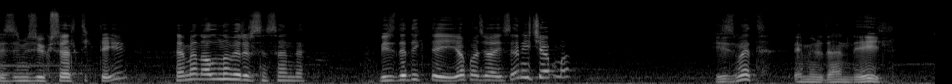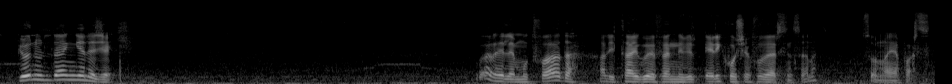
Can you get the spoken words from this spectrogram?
sesimizi yükselttik deyi hemen alını verirsin sen de. Biz dedik deyi yapacağı sen hiç yapma. Hizmet emirden değil, gönülden gelecek. Var hele mutfağa da Ali Taygu Efendi bir erik hoşafı versin sana. Sonra yaparsın.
